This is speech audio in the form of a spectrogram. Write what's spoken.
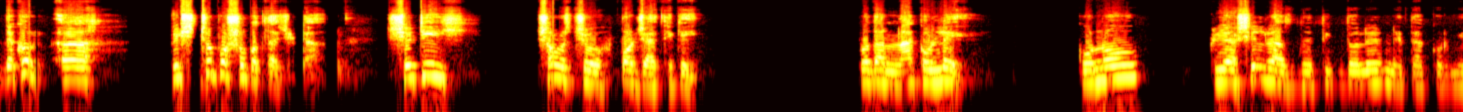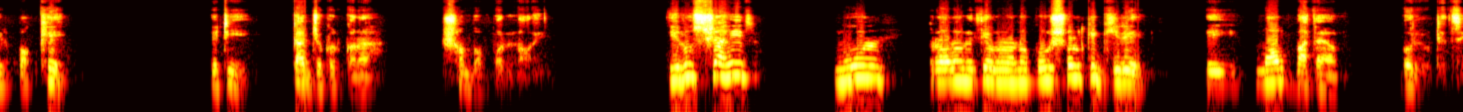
দেখুন পৃষ্ঠপোষকতা যেটা, সেটি সর্বোচ্চ পর্যায় থেকেই প্রদান না করলে কোনো ক্রিয়াশীল রাজনৈতিক দলের নেতা কর্মীর পক্ষে এটি কার্যকর করা সম্ভবপর নয়। ইরুস শাহীর মূল রণনীতি এবং রণকৌশলকে ঘিরে এই মব বাতায়ন গড়ে উঠেছে।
